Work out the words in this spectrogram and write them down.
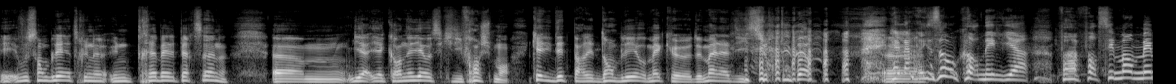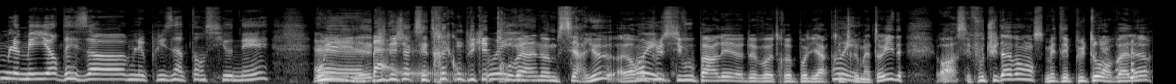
Et vous semblez être une, une très belle personne. Euh, il y, a, y, a, Cornelia aussi qui dit franchement, quelle idée de parler d'emblée au mec euh, de maladie. Surtout pas. Elle a euh, raison, Cornelia. Enfin, forcément, même le meilleur des hommes, le plus intentionné. Oui, elle dit bah, déjà que c'est très compliqué de trouver un homme sérieux. Alors en plus, si vous parlez de votre polyarthrite rhumatoïde, oh, c'est foutu d'avance. Mettez plutôt en valeur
